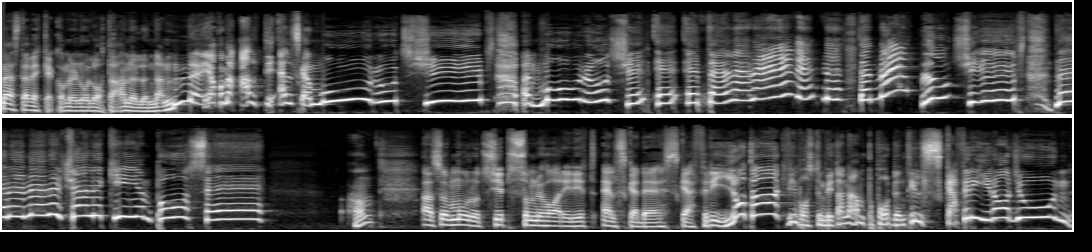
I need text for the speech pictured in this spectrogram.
Nästa vecka kommer det nog låta annorlunda. Nej, jag kommer alltid älska morotschips! Morotschips! Morotschips! Kärlek i en påse! Ja. Alltså morotschips som du har i ditt älskade skafferi. Ja tack! Vi måste byta namn på podden till Skafferiradion!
